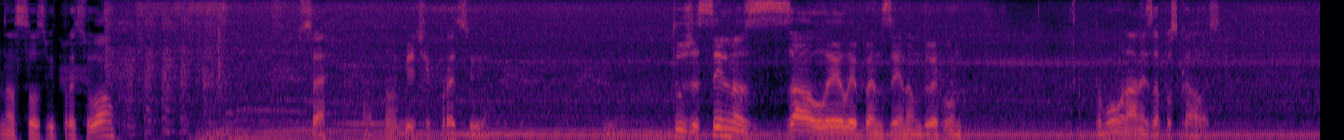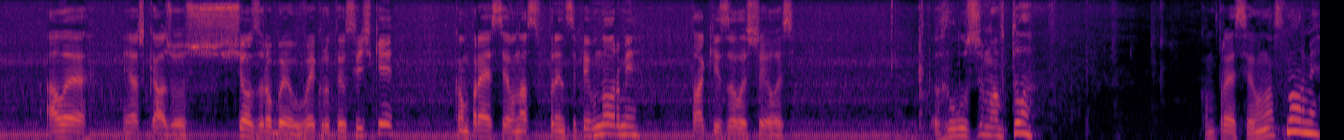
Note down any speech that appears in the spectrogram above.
Насос відпрацював. Все, автомобільчик працює. Дуже сильно залили бензином двигун. Тому вона не запускалась. Але я ж кажу, що зробив? Викрутив свічки. Компресія у нас в принципі в нормі, так і залишилась. Глушимо авто. Компресія у нас в нормі.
